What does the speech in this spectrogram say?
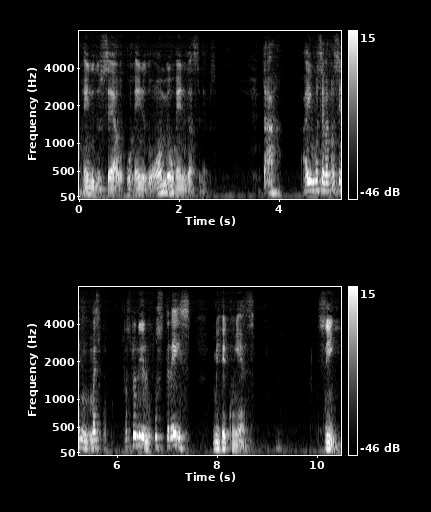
O reino do céu, o reino do homem ou o reino das trevas? Tá. Aí você vai falar assim, mas Pastor Nilo, os três me reconhecem. Sim.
